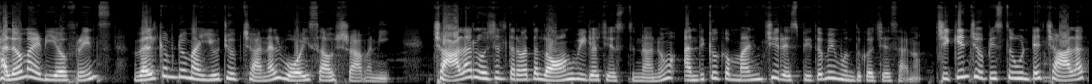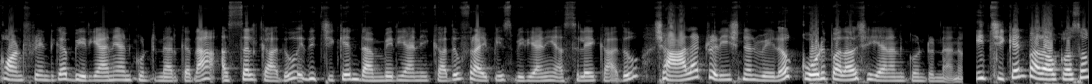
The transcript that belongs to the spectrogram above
Hello my dear friends welcome to my YouTube channel voice of Shravani చాలా రోజుల తర్వాత లాంగ్ వీడియో చేస్తున్నాను. అందుకే ఒక మంచి రెసిపీతో మీ ముందుకు వచ్చేసాను. చికెన్ చూపిస్తూ ఉంటే చాలా కాన్ఫిడెంట్గా బిర్యానీ అనుకుంటున్నారు కదా? అస్సలు కాదు. ఇది చికెన్ దమ్ బిర్యానీ కాదు ఫ్రై పీస్ బిర్యానీ అస్సలే కాదు. చాలా ట్రెడిషనల్ వేలో కోడి పలావ్ చేయాలనుకుంటున్నాను. ఈ చికెన్ పలావ్ కోసం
